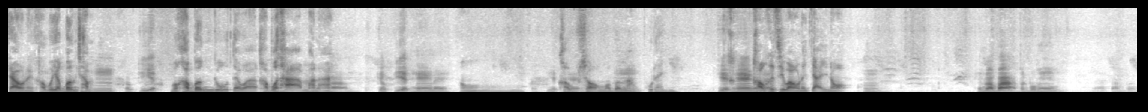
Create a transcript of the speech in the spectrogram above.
เจ้าเนี่ยเขาบ่อยากเบิ่งช้อืมเขาเกลียดำบ่เขาเบิ่งอยู่แต่ว่าเขาบ่ถามหั่นนะถามเขาเกลียดแฮงเลยอ๋อเขาเกลียดเขาแฮงช่องมาเบิ่งอืมอะผู้ใดนี่เกลียดแฮงเขาคือสิเว้าในใจเนาะ อืมเห็นว่าบ้าเป็นบ่แม่นนะตามเบิ่ง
